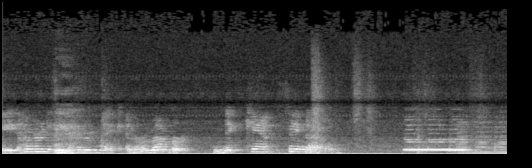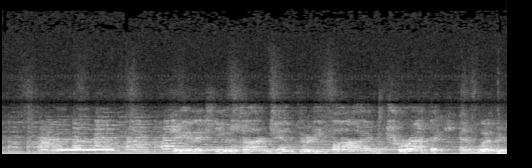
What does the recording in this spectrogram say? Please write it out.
800-800-NICK. And remember, Nick can't say no. KNX News Time, 1035, traffic and weather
